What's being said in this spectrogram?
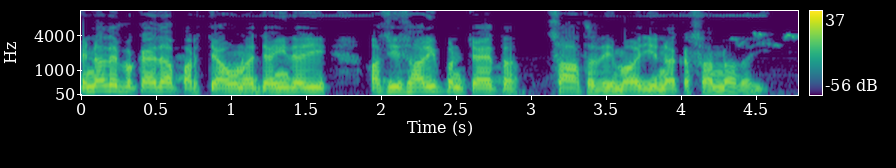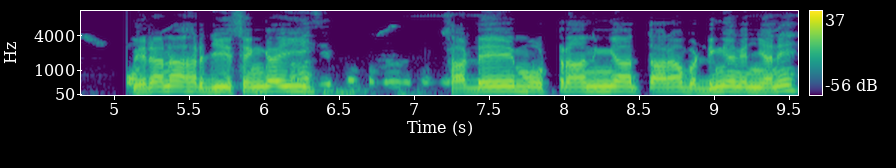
ਇਹਨਾਂ ਦੇ ਬਕਾਇਦਾ ਪਰਚਾ ਹੋਣਾ ਚਾਹੀਦਾ ਜੀ। ਅਸੀਂ ਸਾਰੀ ਪੰਚਾਇਤ ਸਾਥ ਦੇਵਾਂਗੇ ਜੀ, ਇਹਨਾਂ ਕਿਸਾਨਾਂ ਦਾ ਜੀ। ਮੇਰਾ ਨਾਮ ਹਰਜੀਤ ਸਿੰਘ ਆ ਜੀ। ਸਾਡੇ ਮੋਟਰਾਂ ਦੀਆਂ ਤਾਰਾਂ ਵੱਡੀਆਂ ਗਈਆਂ ਨੇ।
